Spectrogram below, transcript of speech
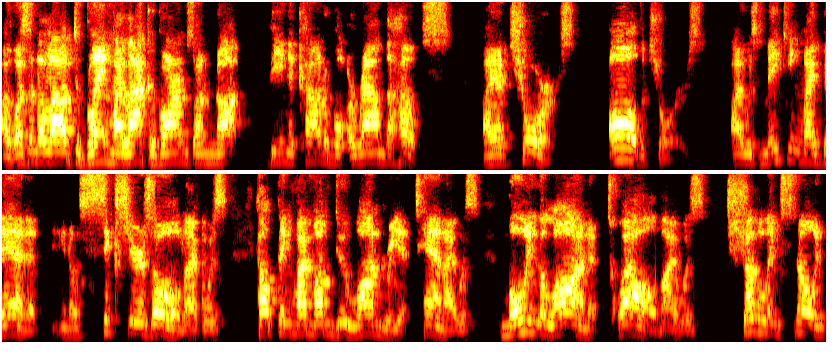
I wasn't allowed to blame my lack of arms on not being accountable around the house. I had chores, all the chores. I was making my bed at, you know, six years old. I was helping my mom do laundry at 10. I was mowing the lawn at 12. I was shoveling snow in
